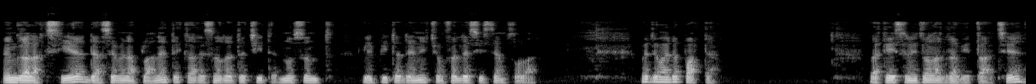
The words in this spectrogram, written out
în galaxie, de asemenea planete care sunt rătăcite, nu sunt lipite de niciun fel de sistem solar. Mergem mai departe. Dacă este să ne uităm la gravitație,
